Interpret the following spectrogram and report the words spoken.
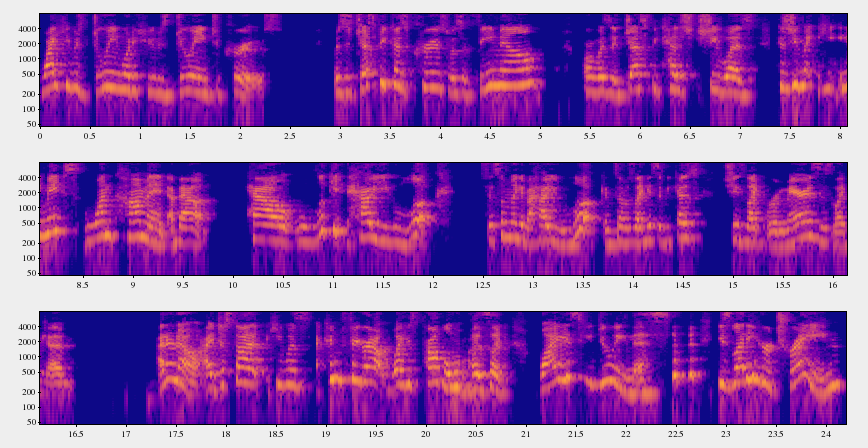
why he was doing what he was doing to Cruz. Was it just because Cruz was a female, or was it just because she was? Because he, he makes one comment about how look at how you look said something about how you look. And so I was like, is it because she's like Ramirez is like a, I don't know. I just thought he was, I couldn't figure out what his problem was. Like, why is he doing this? He's letting her train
